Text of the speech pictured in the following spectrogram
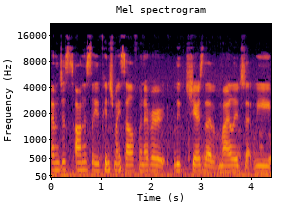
I'm just honestly pinch myself whenever Luke shares the mileage that we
